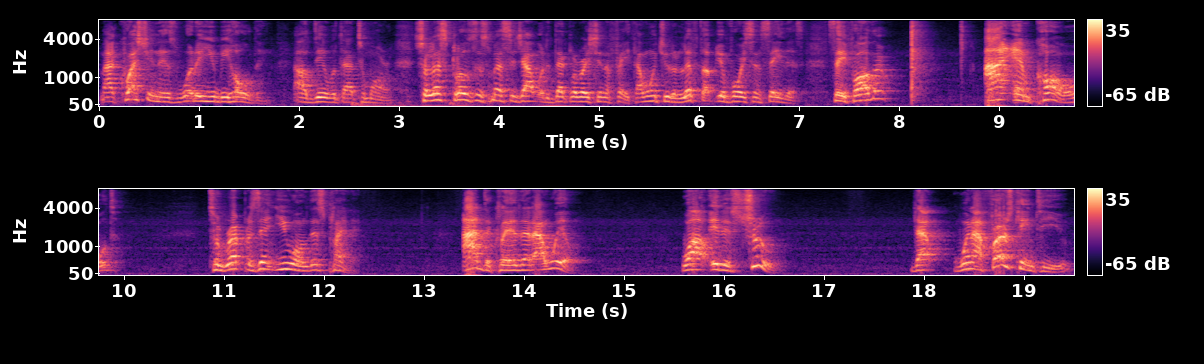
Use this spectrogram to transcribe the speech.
My question is, what are you beholding? I'll deal with that tomorrow. So let's close this message out with a declaration of faith. I want you to lift up your voice and say this. Say, Father, I am called to represent you on this planet. I declare that I will. While it is true that when I first came to you,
